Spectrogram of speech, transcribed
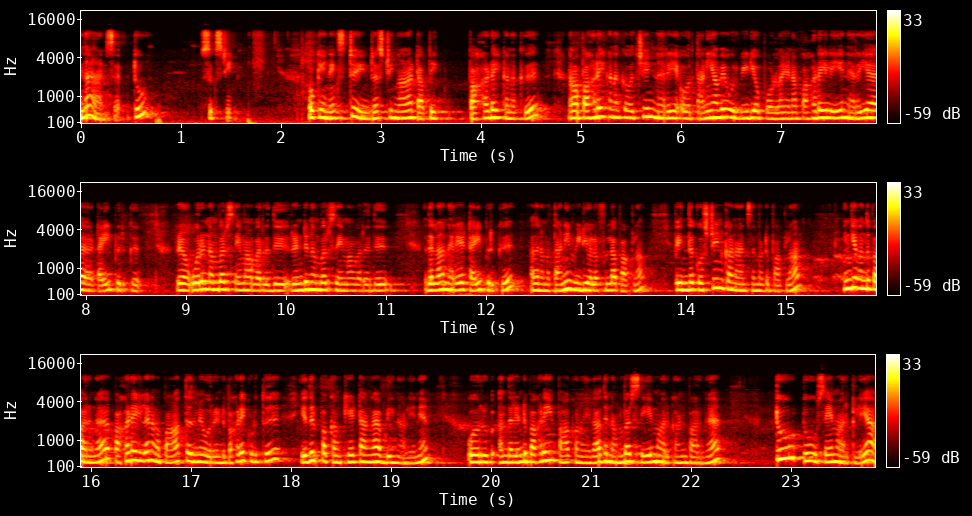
இதான் answer two sixteen okay next இன்ட்ரெஸ்டிங்கான டாபிக் பகடை கணக்கு. நம்ம பகடை கணக்கு வச்சு நிறைய ஒரு தனியாகவே ஒரு வீடியோ போடலாம். ஏன்னா பகடையிலேயே நிறைய டைப் இருக்குது ஒரு நம்பர் சேமாக வருது ரெண்டு நம்பர் சேமாக வருது. இதெல்லாம் நிறைய டைப் இருக்குது அதை நம்ம தனி வீடியோவில் ஃபுல்லாக பார்க்கலாம். இப்போ இந்த கொஸ்டின்கான ஆன்சர் மட்டும் பார்க்கலாம். இங்கே வந்து பாருங்கள் பகடையில் நம்ம பார்த்ததுமே ஒரு ரெண்டு பகடை கொடுத்து எதிர்பக்கம் கேட்டாங்க அப்படின்னாலே ஒரு அந்த ரெண்டு பகடையும் பார்க்கணும். ஏதாவது நம்பர் சேமாக இருக்கான்னு பாருங்கள் டூ டூ சேமாக இருக்கு இல்லையா?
